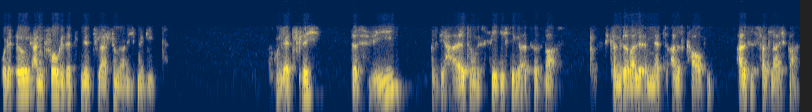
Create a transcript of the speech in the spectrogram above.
oder irgendeinem Vorgesetzten, den es vielleicht schon gar nicht mehr gibt? Und letztlich das Wie also die Haltung ist viel wichtiger als das Was. Ich kann mittlerweile im Netz alles kaufen. Alles ist vergleichbar.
